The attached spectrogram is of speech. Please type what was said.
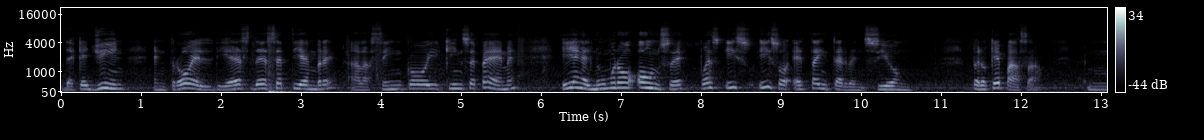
de que Jean entró el 10 de septiembre a las 5 y 15 pm y en el número 11 pues hizo, hizo esta intervención. Pero ¿qué pasa? Mm,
